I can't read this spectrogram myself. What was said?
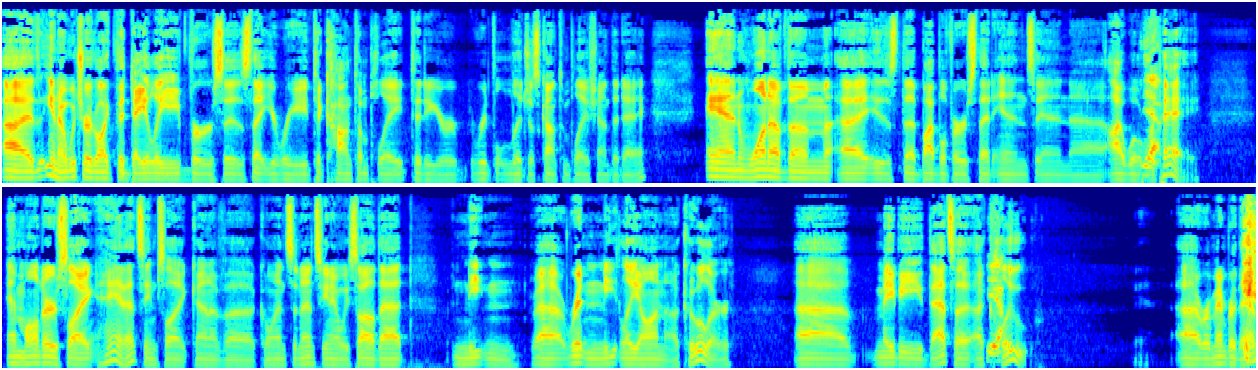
uh, you know, which are like the daily verses that you read to contemplate to do your religious contemplation of the day, and one of them uh, is the Bible verse that ends in uh, "I will Yeah. repay." And Mulder's like, "Hey, that seems like kind of a coincidence." You know, we saw that neat and uh, written neatly on a cooler. Uh, maybe that's a, a Yeah. clue. Uh, remember them?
